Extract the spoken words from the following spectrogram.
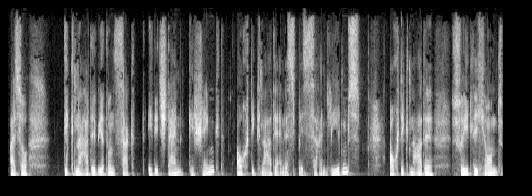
Also die Gnade wird uns, sagt Edith Stein, geschenkt, auch die Gnade eines besseren Lebens, auch die Gnade friedlicher und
